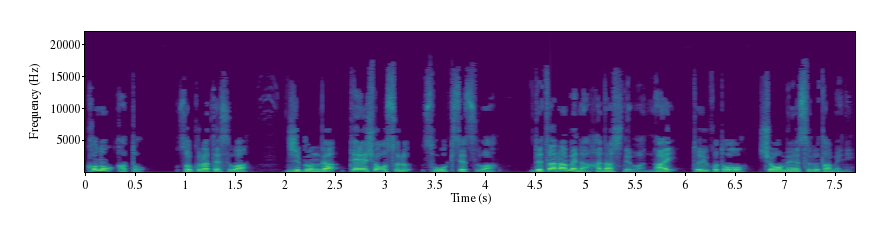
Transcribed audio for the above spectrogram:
この後、ソクラテスは自分が提唱する早期説はデタラメな話ではないということを証明するために、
